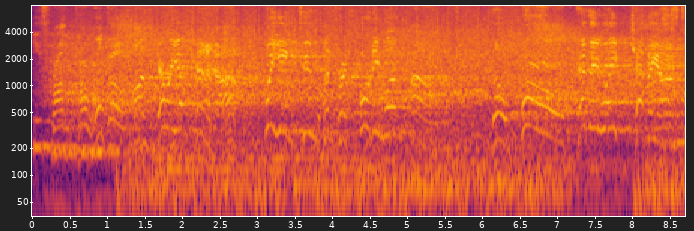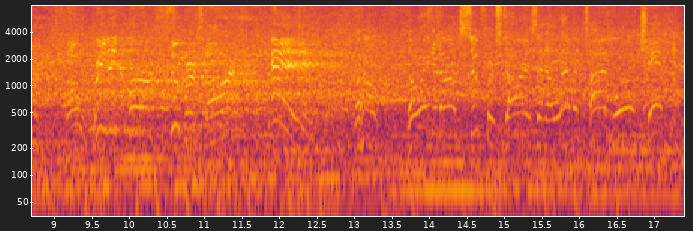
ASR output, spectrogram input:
From Toronto, Ontario, Canada, weighing 241 pounds, the World Heavyweight Champion, the Rated R Superstar, Edge. Well, the Rated R Superstar is an 11-time world champion,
